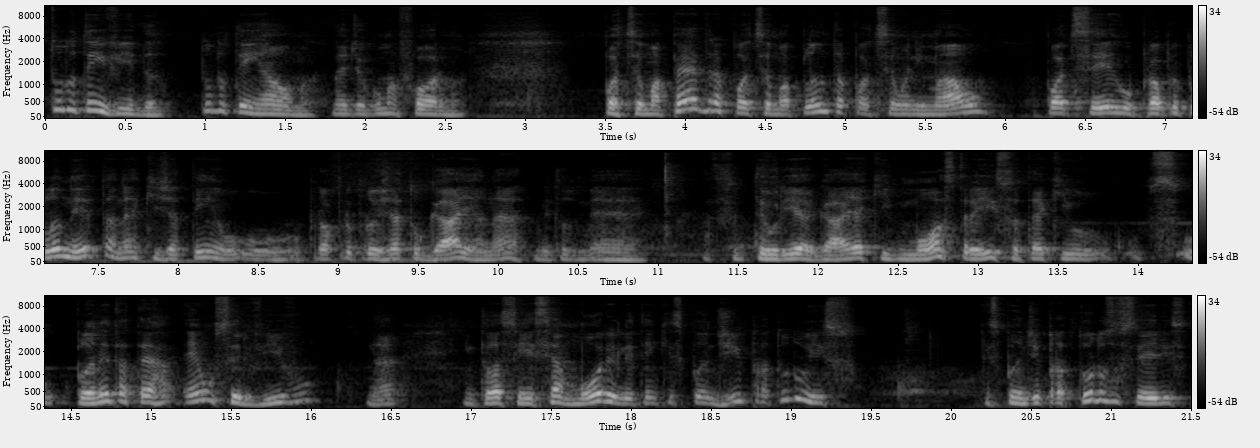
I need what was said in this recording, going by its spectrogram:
tudo tem vida, tudo tem alma, né, de alguma forma. Pode ser uma pedra, pode ser uma planta, pode ser um animal, pode ser o próprio planeta, né, que já tem o, o próprio projeto Gaia, né, é, a teoria Gaia, que mostra isso até que o, o, planeta Terra é um ser vivo, né, então assim esse amor ele tem que expandir para tudo isso, expandir para todos os seres,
